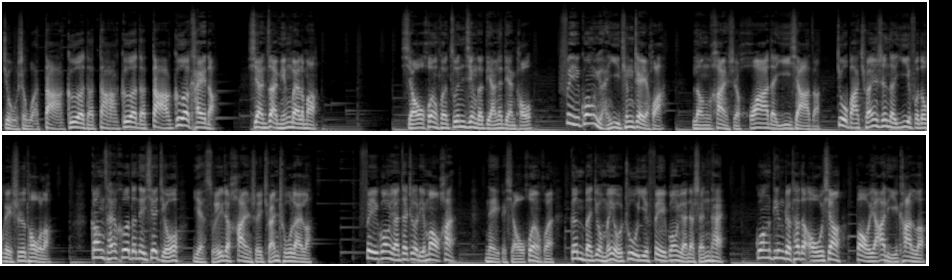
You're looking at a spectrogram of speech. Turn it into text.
就是我大哥的大哥的大哥开的。现在明白了吗？”小混混尊敬的点了点头。费光远一听这话，冷汗是哗的一下子就把全身的衣服都给湿透了，刚才喝的那些酒也随着汗水全出来了。费光远在这里冒汗，那个小混混根本就没有注意费光远的神态，光盯着他的偶像龅牙里看了。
